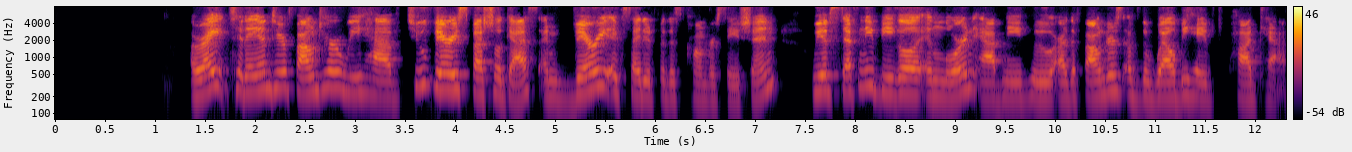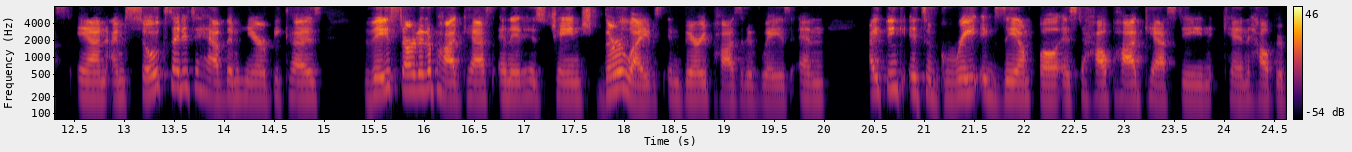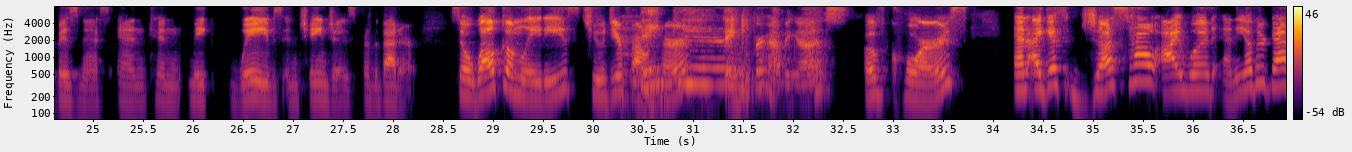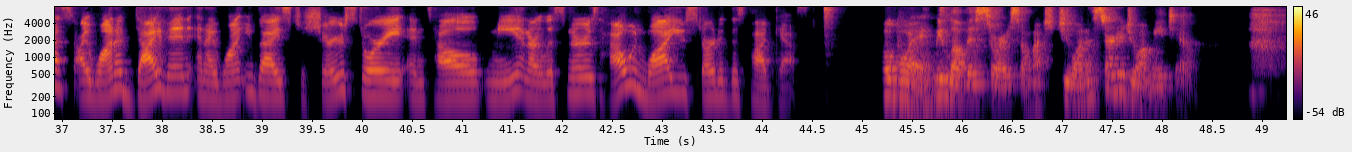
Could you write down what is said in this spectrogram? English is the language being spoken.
All right, today on Dear Founder, we have two very special guests. I'm very excited for this conversation. We have Stephanie Beagle and Lauren Abney, who are the founders of the Well Behaved podcast. And I'm so excited to have them here because they started a podcast and it has changed their lives in very positive ways. And I think it's a great example as to how podcasting can help your business and can make waves and changes for the better. So, welcome, ladies, to Dear Founder. Thank you. Thank you for having us. Of course. And I guess just how I would any other guest, I want to dive in and I want you guys to share your story and tell me and our listeners how and why you started this podcast. Oh boy, we love this story so much. Do you want to start or do you want me to?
